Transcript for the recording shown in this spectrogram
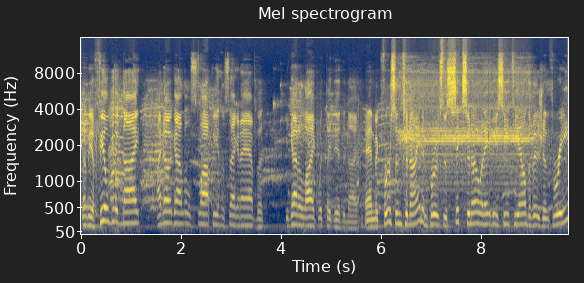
gonna be a feel-good night. I know it got a little sloppy in the second half, but you gotta like what they did tonight. And McPherson tonight improves to 6 0 in AVCTL Division 3.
